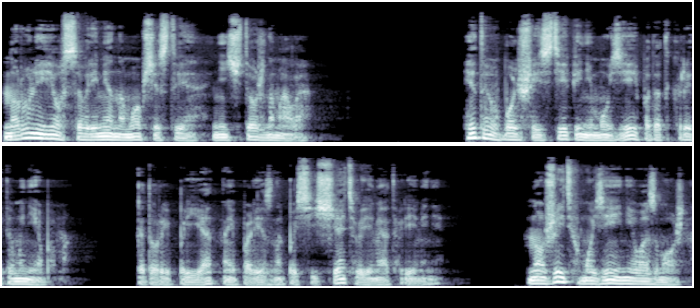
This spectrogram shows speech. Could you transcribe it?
но роль ее в современном обществе ничтожно мала. Это в большей степени музей под открытым небом, который приятно и полезно посещать время от времени. Но жить в музее невозможно,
